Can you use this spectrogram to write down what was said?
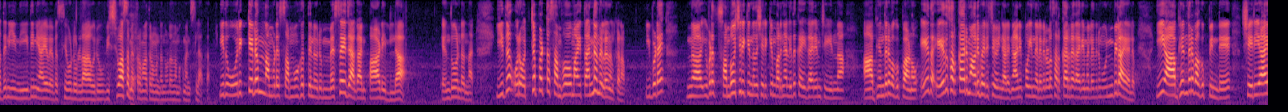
അതിന് ഈ നീതിന്യായ വ്യവസ്ഥയോടുള്ള ഒരു വിശ്വാസം എത്രമാത്രം ഉണ്ടെന്നുള്ളത് നമുക്ക് മനസ്സിലാക്കാം. ഇത് ഒരിക്കലും നമ്മുടെ സമൂഹത്തിന് ഒരു മെസ്സേജ് ആകാൻ പാടില്ല. എന്തുകൊണ്ടെന്നാൽ ഇത് ഒരു ഒറ്റപ്പെട്ട സംഭവമായി തന്നെ നിലനിൽക്കണം. ഇവിടെ ഇവിടെ സംഭവിച്ചിരിക്കുന്നത് ശരിക്കും പറഞ്ഞാൽ ഇത് കൈകാര്യം ചെയ്യുന്ന ആഭ്യന്തര വകുപ്പാണോ? ഏത് ഏത് സർക്കാർ മാറി ഭരിച്ചു കഴിഞ്ഞാലും ഞാനിപ്പോൾ ഈ നിലവിലുള്ള സർക്കാരിന്റെ കാര്യമല്ല ഇതിന് മുൻപിലായാലും ഈ ആഭ്യന്തര വകുപ്പിന്റെ ശരിയായ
